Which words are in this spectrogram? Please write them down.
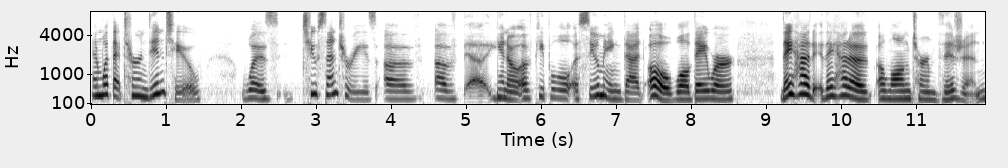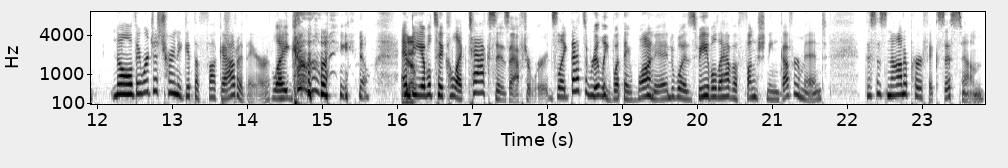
And what that turned into was two centuries of of uh, you know of people assuming that oh well they were they had they had a, a long term vision. No, they were just trying to get the fuck out of there, like you know, and be able to collect taxes afterwards. Like that's really what they wanted was be able to have a functioning government. This is not a perfect system,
